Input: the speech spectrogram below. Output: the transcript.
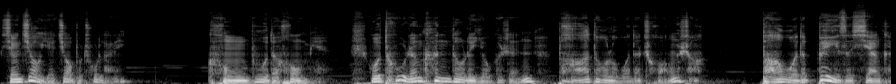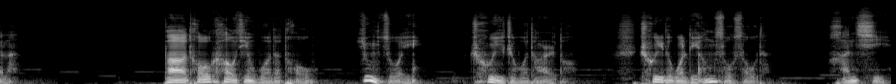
想叫也叫不出来。恐怖的后面，我突然看到了有个人爬到了我的床上，把我的被子掀开了。把头靠近我的头，用嘴吹着我的耳朵，吹得我凉飕飕的，寒气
